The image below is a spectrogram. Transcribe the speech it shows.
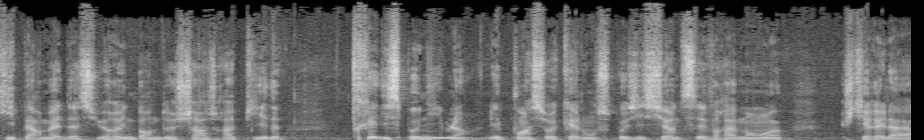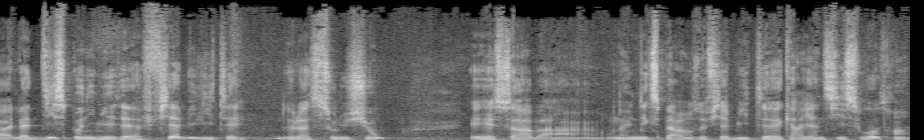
qui permettent d'assurer une borne de charge rapide, très disponible. Les points sur lesquels on se positionne, c'est vraiment, euh, je dirais, la, disponibilité, la fiabilité de la solution. Et ça, bah, on a une expérience de fiabilité avec Ariane 6 ou autre. Hein.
